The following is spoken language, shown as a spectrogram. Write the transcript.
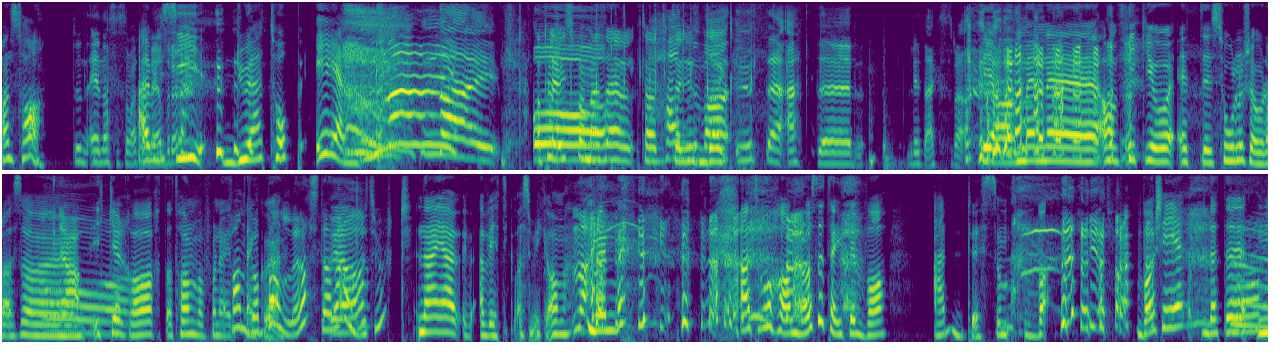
Han sa Du er den eneste som har jeg vil si du er topp én. Nei! Applaus for meg selv. Takk. Han tusen var ute etter litt ekstra. Ja, men eh, han fikk jo et eh, soloshow, da, så eh, Ja. ikke rart at han var fornøyd. Faen, du tenker baller, ass. Det hadde jeg Ja. aldri turt. Nei, jeg, jeg vet ikke hva som gikk av meg. Men jeg tror han også tenkte hva er det som Hva, hva skjer? Dette mm,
